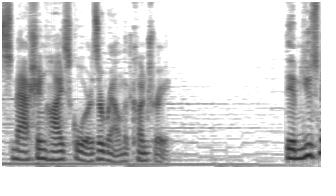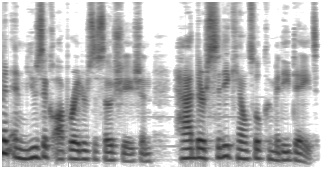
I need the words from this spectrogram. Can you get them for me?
smashing high scores around the country. The Amusement and Music Operators Association had their city council committee date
